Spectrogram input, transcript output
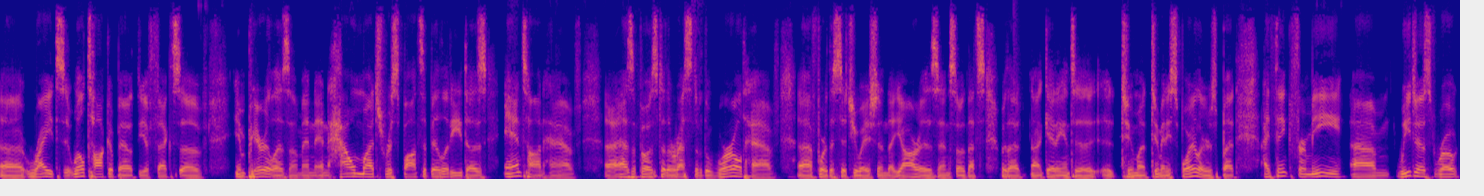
uh, rights. It will talk about the effects of imperialism and and how much responsibility does Anton have uh, as opposed to the rest of the world have uh, for the situation that Yara is in. So that's without not getting into uh, too much too many spoilers, but I think for me, um, we just wrote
